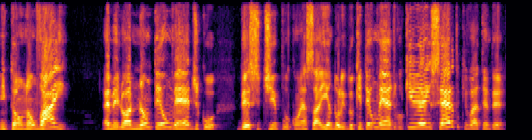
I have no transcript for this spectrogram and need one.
Então não vai. É melhor não ter um médico desse tipo, com essa índole, do que ter um médico que é incerto que vai atender.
